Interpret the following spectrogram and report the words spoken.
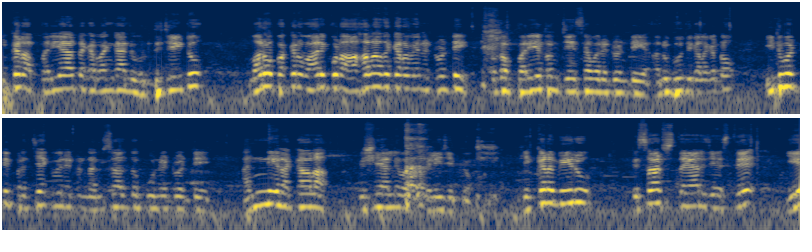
ఇక్కడ పర్యాటక రంగాన్ని వృద్ధి చేయటం మరో పక్కన వారికి కూడా ఆహ్లాదకరమైనటువంటి ఒక పర్యటన చేసామనేటువంటి అనుభూతి కలగటం ఇటువంటి ప్రత్యేకమైనటువంటి అంశాలతో కూడినటువంటి అన్ని రకాల విషయాల్ని వారికి తెలియజెప్పాం. ఇక్కడ మీరు రిసార్ట్స్ తయారు చేస్తే ఏ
